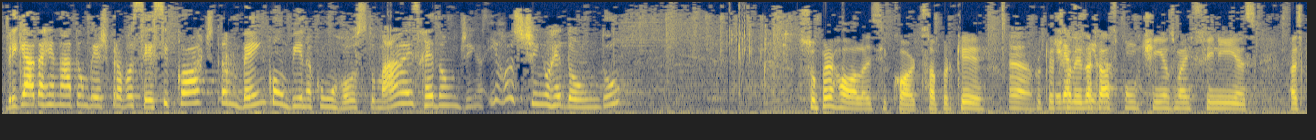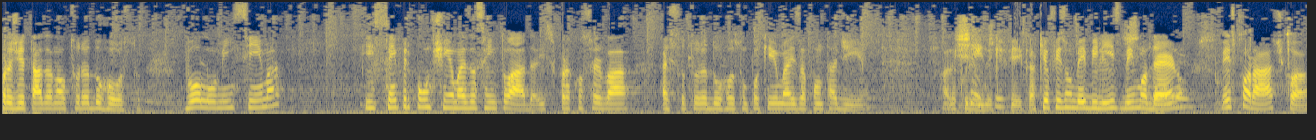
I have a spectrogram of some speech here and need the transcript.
Obrigada, Renata, um beijo para você. Esse corte também combina com o rosto mais redondinho. E rostinho redondo, super rola esse corte, sabe por quê? Ah, Porque eu te falei daquelas pontinhas mais fininhas, mais projetada na altura do rosto. Volume em cima e sempre pontinha mais acentuada. Isso para conservar a estrutura do rosto um pouquinho mais apontadinha. Olha que lindo Chique. que fica. Aqui eu fiz um babyliss bem moderno, bem esporádico, ó.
